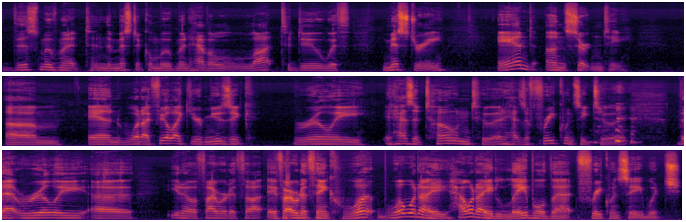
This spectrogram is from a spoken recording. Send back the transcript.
this movement and the mystical movement have a lot to do with mystery and uncertainty. Um, and what I feel like your music really it has a tone to it, it has a frequency to it that really uh, you know if I were to thought if I were to think what what would I how would I label that frequency which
